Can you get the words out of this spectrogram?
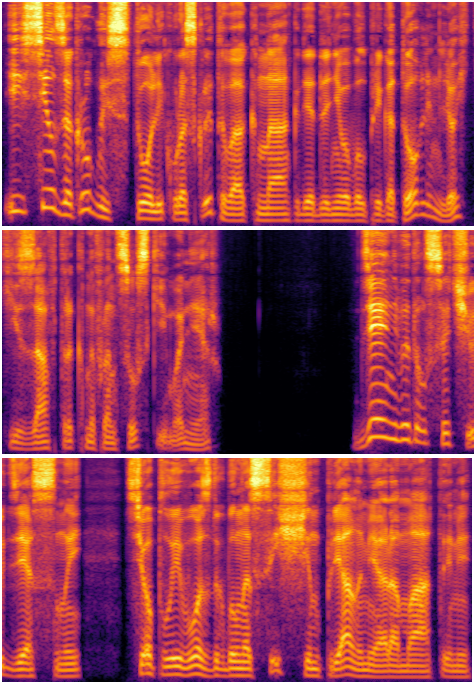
и сел за круглый столик у раскрытого окна, где для него был приготовлен легкий завтрак на французский манер. День выдался чудесный. Теплый воздух был насыщен пряными ароматами.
